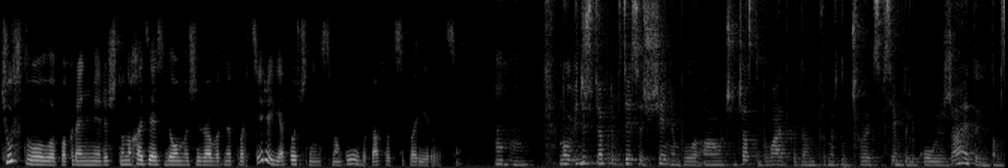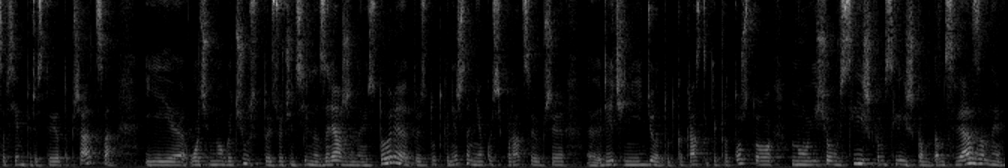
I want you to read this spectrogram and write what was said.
чувствовала, по крайней мере, что находясь дома, живя в одной квартире, я точно не смогу вот так вот сепарироваться. Угу. Ну, видишь, у тебя прям здесь ощущение было. А очень часто бывает, когда, например, там человек совсем далеко уезжает или там совсем перестает общаться, и очень много чувств, то есть очень сильно заряженная история. То есть тут, конечно, никакой сепарации вообще э, речи не идет. Тут как раз-таки про то, что, ну, еще слишком-слишком там связаны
